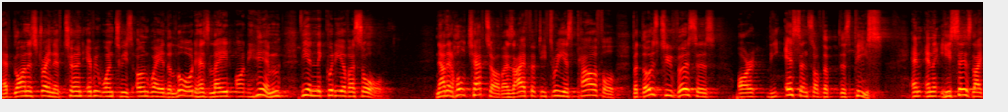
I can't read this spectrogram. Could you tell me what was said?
have gone astray and have turned everyone to his own way, and the Lord has laid on him the iniquity of us all. Now, that whole chapter of Isaiah 53 is powerful, but those two verses are the essence of the, this piece. And, and he says, like,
